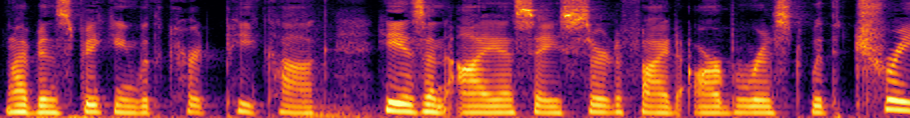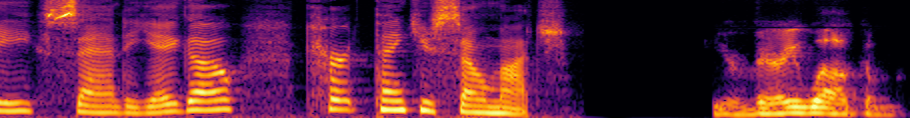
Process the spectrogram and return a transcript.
I've been speaking with Kurt Peacock. He is an ISA certified arborist with Tree San Diego. Kurt, thank you so much. You're very welcome.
